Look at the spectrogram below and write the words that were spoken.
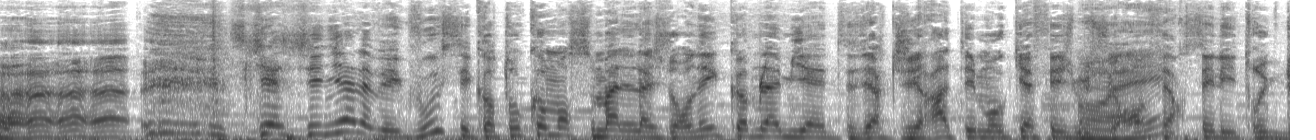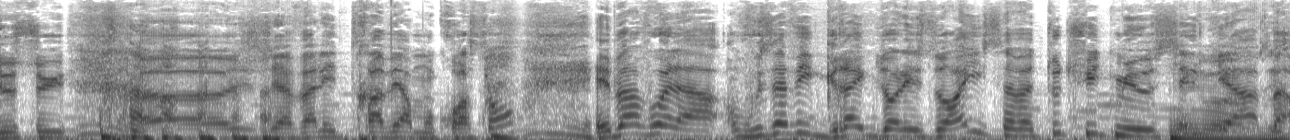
Ce qui est génial avec vous, c'est quand on commence mal la journée, comme la mienne. C'est-à-dire que j'ai raté mon café, je me suis Ouais. renversé les trucs dessus, euh, j'ai avalé de travers mon croissant. Et ben voilà, vous avez Greg dans les oreilles, ça va tout de suite mieux. C'est le cas. Bah,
